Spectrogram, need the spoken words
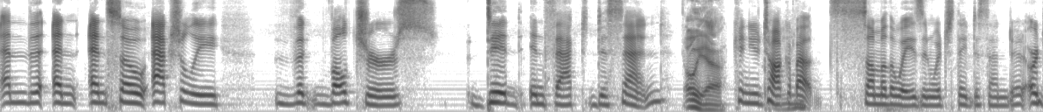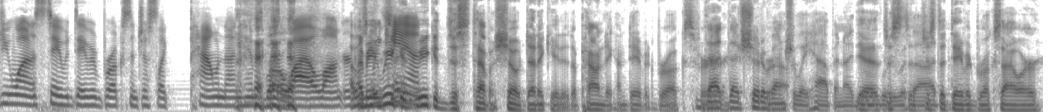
and the, and and so actually, the vultures did in fact descend. oh yeah Can you talk mm-hmm. about some of the ways in which they descended, or do you want to stay with David Brooks and just like pound on him for a while longer? I mean we, can. could we could just have a show dedicated to pounding on david brooks for that that should uh, eventually happen. I do yeah agree just with a, that. just a david brooks hour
